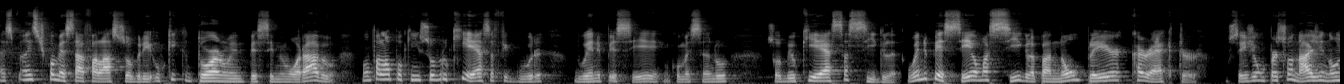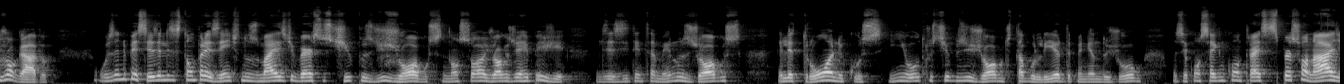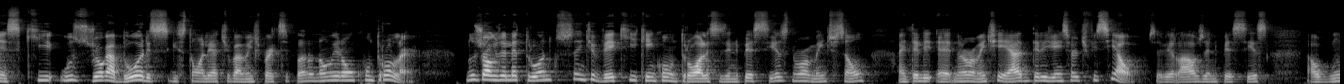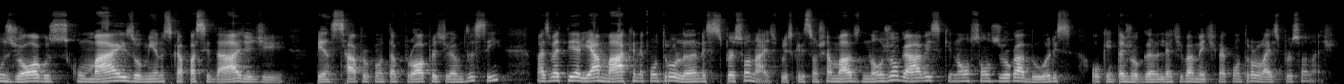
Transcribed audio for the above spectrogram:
Mas antes de começar a falar sobre o que, que torna um NPC memorável, vamos falar um pouquinho sobre o que é essa figura do NPC, começando sobre o que é essa sigla. O NPC é uma sigla para Non-Player Character, ou seja, um personagem não jogável. Os NPCs eles estão presentes nos mais diversos tipos de jogos, não só jogos de RPG. Eles existem também nos jogos eletrônicos e em outros tipos de jogos de tabuleiro, dependendo do jogo, você consegue encontrar esses personagens que os jogadores que estão ali ativamente participando não irão controlar. Nos jogos eletrônicos, a gente vê que quem controla esses NPCs normalmente são a, é, normalmente é a inteligência artificial. Você vê lá os NPCs, alguns jogos com mais ou menos capacidade de pensar por conta própria, digamos assim, mas vai ter ali a máquina controlando esses personagens. Por isso que eles são chamados não jogáveis, que não são os jogadores ou quem está jogando ali ativamente que vai controlar esse personagem.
